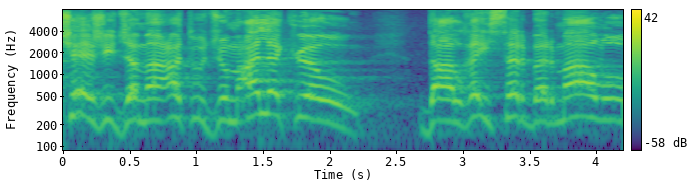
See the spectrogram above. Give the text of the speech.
چێژی جەماعەت و جومعە لە کوێ و داڵغەی سەر بەرماڵ و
